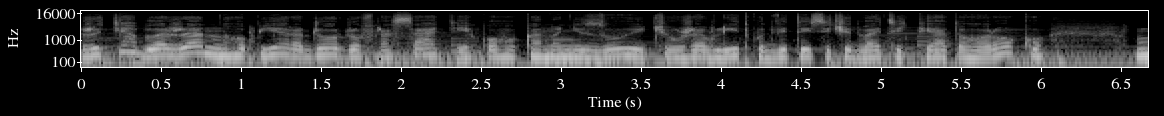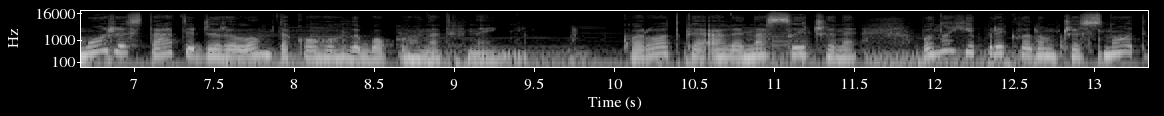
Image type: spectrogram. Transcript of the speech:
Життя блаженного П'єра Джорджо Фрасаті, якого канонізують уже влітку 2025 року, може стати джерелом такого глибокого натхнення. Коротке, але насичене, воно є прикладом чеснот,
